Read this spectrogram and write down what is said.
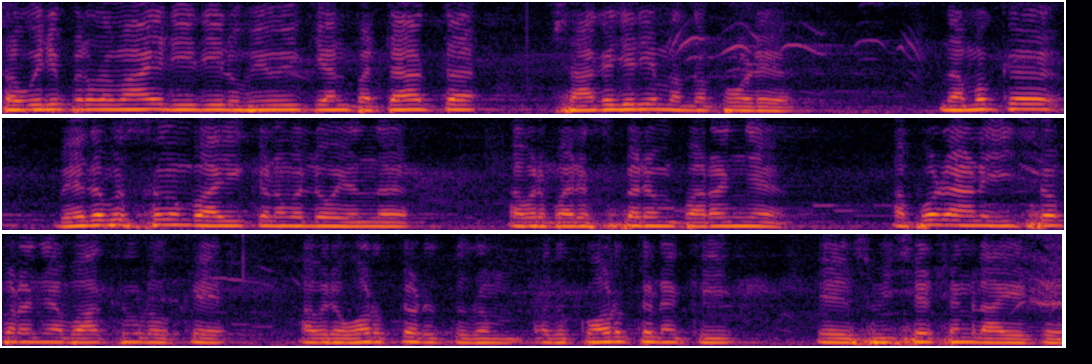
സൗകര്യപ്രദമായ രീതിയിൽ ഉപയോഗിക്കാൻ പറ്റാത്ത സാഹചര്യം വന്നപ്പോൾ നമുക്ക് വേദപുസ്തകം വായിക്കണമല്ലോ എന്ന് അവർ പരസ്പരം പറഞ്ഞ് അപ്പോഴാണ് ഈശോ പറഞ്ഞ വാക്കുകളൊക്കെ അവർ ഓർത്തെടുത്തതും അത് കോർത്തിണക്കി സുവിശേഷങ്ങളായിട്ട്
